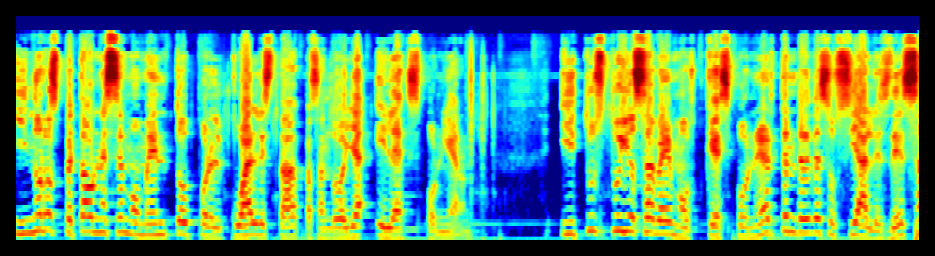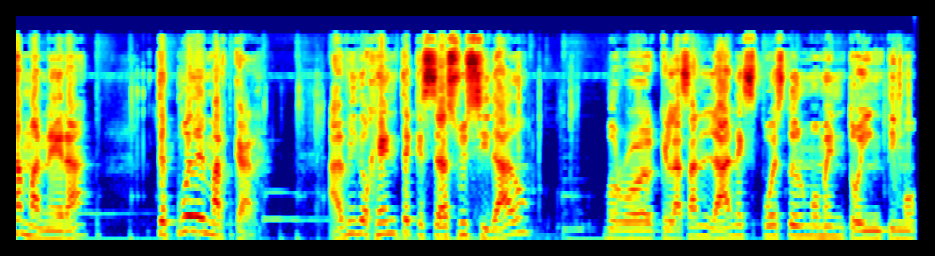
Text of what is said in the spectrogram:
Y no respetaron ese momento por el cual estaba pasando ella y la exponieron. Y tú, tú y yo sabemos que exponerte en redes sociales de esa manera te puede marcar. Ha habido gente que se ha suicidado porque las han, la han expuesto en un momento íntimo.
